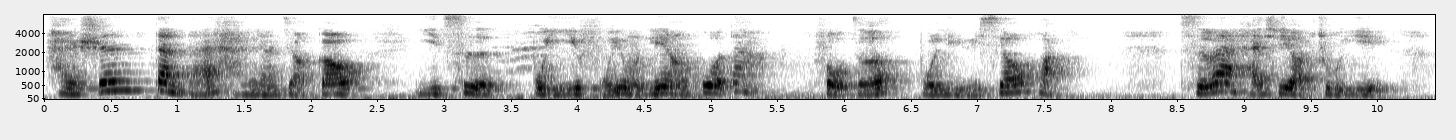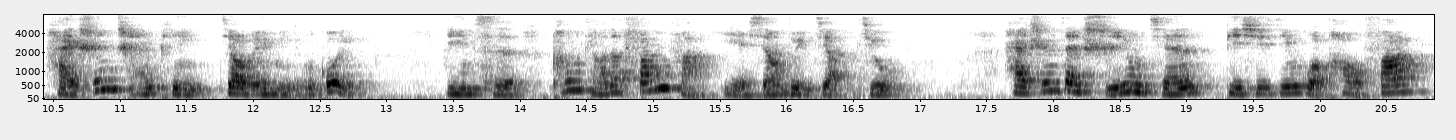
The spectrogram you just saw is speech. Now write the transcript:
海参蛋白含量较高，一次不宜服用量过大，否则不利于消化。此外，还需要注意。海参产品较为名贵，因此烹调的方法也相对讲究。海参在食用前必须经过泡发，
